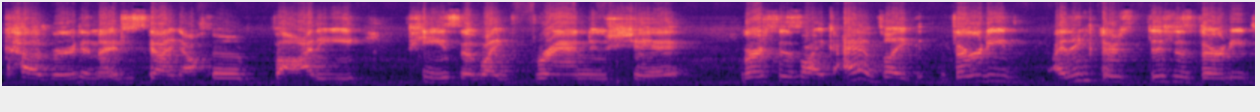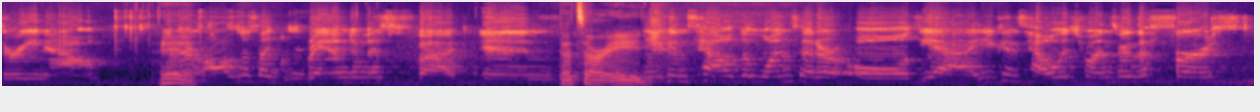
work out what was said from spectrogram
covered, and they just got like a whole body piece of like brand new shit. Versus like, I have like 30, I think there's, this is 33 now. Hey. And they're all just like random as fuck, and That's our age. you can tell the ones that are old. Yeah, you can tell which ones were the first.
